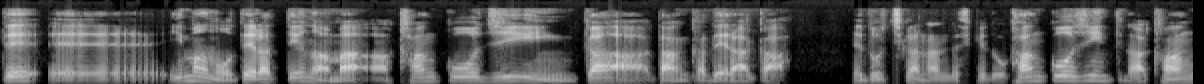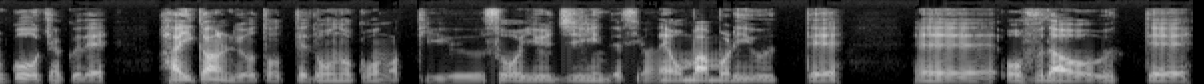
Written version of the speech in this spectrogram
で、えー、今のお寺っていうのはまあ観光寺院か檀家寺か、どっちかなんですけど、観光寺院っていうのは観光客で配管料を取ってどうのこうのっていう、そういう寺院ですよね。お守り売って、えー、お札を売って、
